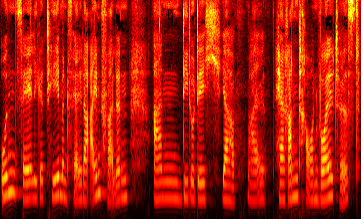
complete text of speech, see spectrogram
unzählige Themenfelder einfallen, an die du dich ja mal herantrauen wolltest.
